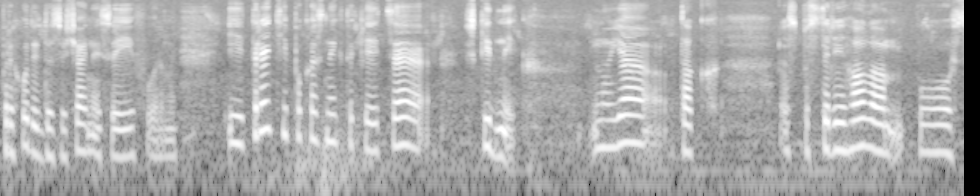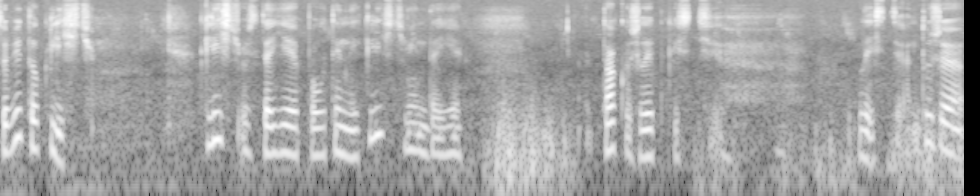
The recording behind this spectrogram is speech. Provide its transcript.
приходить до звичайної своєї форми. І третій показник такий це шкідник. Ну, я так спостерігала по собі, то кліщ. Кліщ ось дає паутинний кліщ, він дає також липкість листя. Дуже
